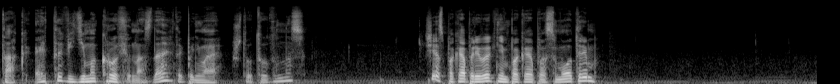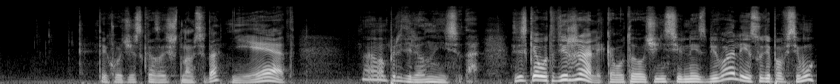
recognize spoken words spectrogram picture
Так, это, видимо, кровь у нас, да? Я так понимаю. Что тут у нас? Сейчас пока привыкнем, пока посмотрим. Ты хочешь сказать, что нам сюда? Нет. Нам определенно не сюда. Здесь кого-то держали, кого-то очень сильно избивали, и, судя по всему,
